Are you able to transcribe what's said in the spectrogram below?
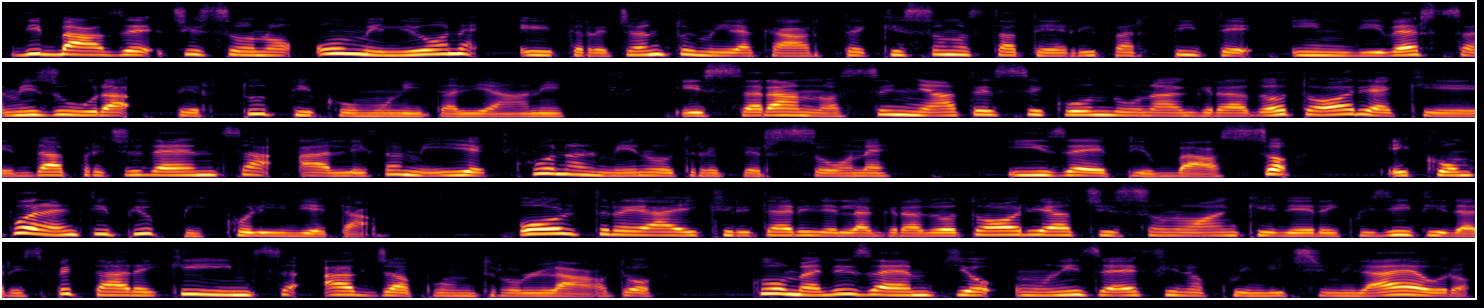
Di base ci sono 1 milione e 300 mila carte che sono state ripartite in diversa misura per tutti i comuni italiani e saranno assegnate secondo una graduatoria che dà precedenza alle famiglie con almeno 3 persone, ISE più basso e componenti più piccoli di età. Oltre ai criteri della graduatoria ci sono anche dei requisiti da rispettare che IMSS ha già controllato, come ad esempio un ISE fino a 15.000 euro,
